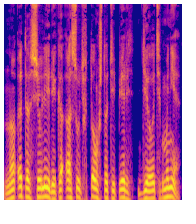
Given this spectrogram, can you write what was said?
Но это все лирика, а суть в том, что теперь делать мне.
